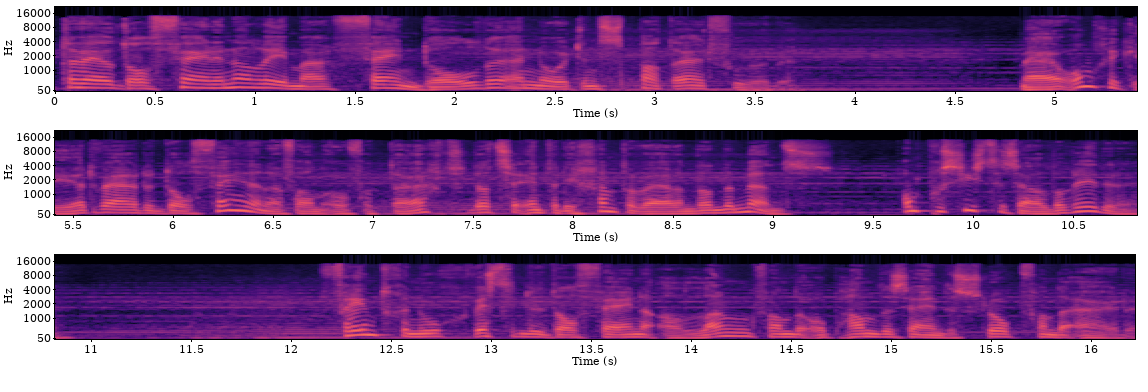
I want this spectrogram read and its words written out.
Terwijl dolfijnen alleen maar fijn dolden en nooit een spat uitvoerden. Maar omgekeerd waren de dolfijnen ervan overtuigd dat ze intelligenter waren dan de mens. Om precies dezelfde redenen. Vreemd genoeg wisten de dolfijnen al lang van de op handen zijnde sloop van de aarde.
